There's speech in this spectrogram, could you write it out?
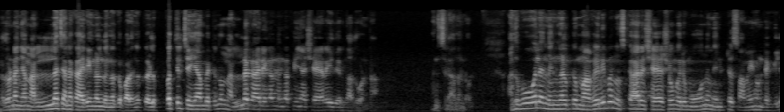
അതുകൊണ്ടാണ് ഞാൻ നല്ല ചില കാര്യങ്ങൾ നിങ്ങൾക്ക് പറഞ്ഞു നിങ്ങൾക്ക് എളുപ്പത്തിൽ ചെയ്യാൻ പറ്റുന്ന നല്ല കാര്യങ്ങൾ നിങ്ങൾക്ക് ഞാൻ ഷെയർ ചെയ്ത് തരുന്നത് അതുകൊണ്ടാണ് മനസ്സിലാകുന്നുണ്ടോ അതുപോലെ നിങ്ങൾക്ക് മകരിബ് നിസ്കാര ശേഷവും ഒരു മൂന്ന് മിനിറ്റ് സമയമുണ്ടെങ്കിൽ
